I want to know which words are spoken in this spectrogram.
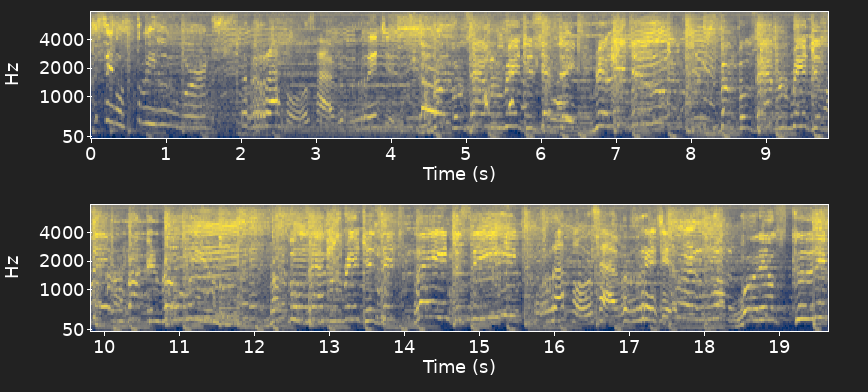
Just say those three little words. Ruffles have ridges. Ruffles have ridges, yes they really do. Ruffles have ridges, they'll rock and roll. Ruffles have ridges, it's plain to see. Ruffles have ridges. What else could it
